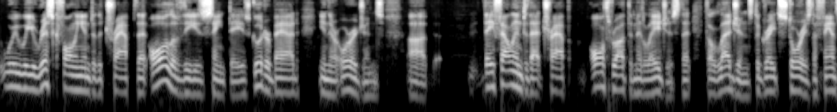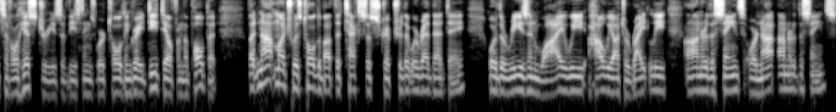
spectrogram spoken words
we, we risk falling into the trap that all of these saint days, good or bad in their origins, uh, they fell into that trap all throughout the Middle Ages that the legends, the great stories, the fanciful histories of these things were told in great detail from the pulpit. But not much was told about the texts of scripture that were read that day, or the reason why we, how we ought to rightly honor the saints or not honor the saints.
